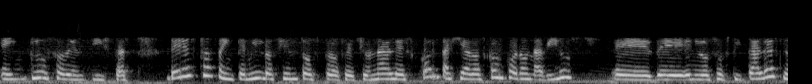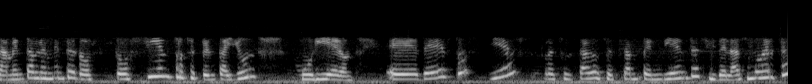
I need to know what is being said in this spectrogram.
e incluso dentistas. De estos 20.200 profesionales contagiados con coronavirus, eh, de, en los hospitales, lamentablemente dos, 271 murieron. Eh, de estos, 10 resultados están pendientes y de las muertes,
